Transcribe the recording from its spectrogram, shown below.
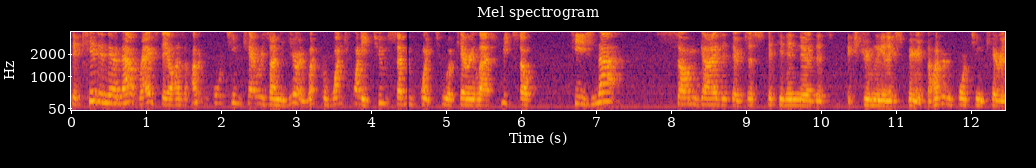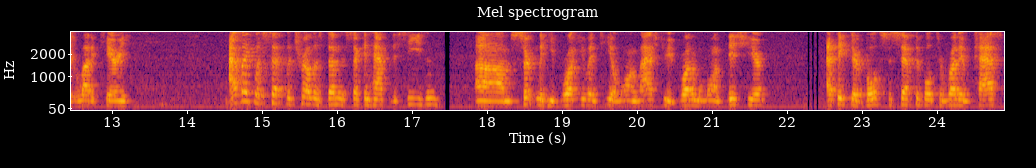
the kid in there now, Ragsdale, has 114 carries on the year and went for 122, 7.2 a carry last week. So he's not some guy that they're just sticking in there that's extremely inexperienced. 114 carries, a lot of carries. I like what Seth Littrell has done in the second half of the season. Um, certainly, he brought UNT along last year. He brought him along this year. I think they're both susceptible to run and pass.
